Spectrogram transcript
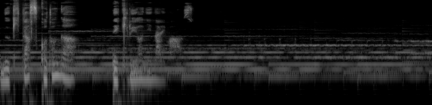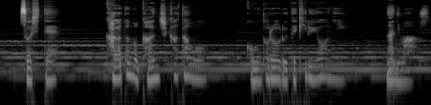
抜き出すことができるようになりますそして体の感じ方をコントロールできるようになります。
